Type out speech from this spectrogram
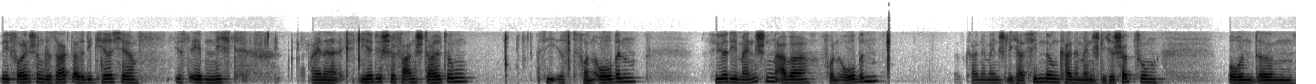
Wie vorhin schon gesagt, also die Kirche ist eben nicht eine irdische Veranstaltung. Sie ist von oben für die Menschen, aber von oben. Keine menschliche Erfindung, keine menschliche Schöpfung. Und ähm,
